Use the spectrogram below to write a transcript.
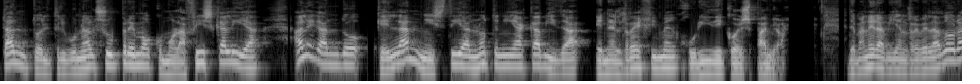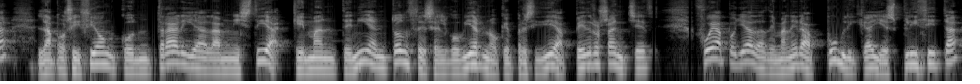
tanto el Tribunal Supremo como la Fiscalía, alegando que la amnistía no tenía cabida en el régimen jurídico español. De manera bien reveladora, la posición contraria a la amnistía que mantenía entonces el gobierno que presidía Pedro Sánchez fue apoyada de manera pública y explícita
